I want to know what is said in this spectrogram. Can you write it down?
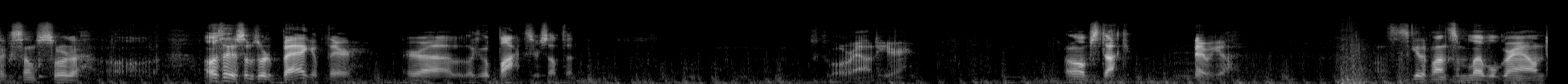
Like some sort of. I'll say there's some sort of bag up there, or uh, like a box or something. Let's go around here. Oh, I'm stuck. There we go. Let's get up on some level ground.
